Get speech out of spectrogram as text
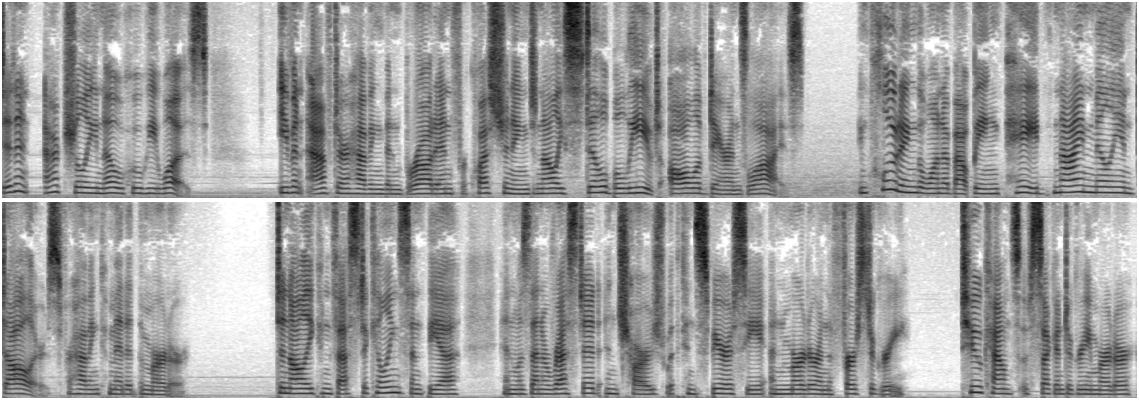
didn't actually know who he was. Even after having been brought in for questioning, Denali still believed all of Darren's lies, including the one about being paid $9 million for having committed the murder. Denali confessed to killing Cynthia and was then arrested and charged with conspiracy and murder in the first degree, two counts of second degree murder,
